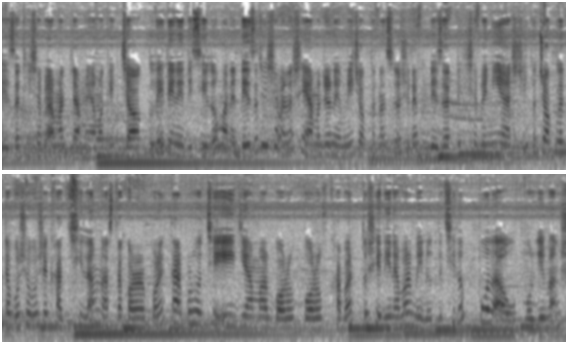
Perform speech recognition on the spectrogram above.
ডেজার্ট হিসাবে আমার জামাই আমাকে চকলেট এনে দিছিল। মানে ডেজার্ট হিসেবে না, সে আমার জন্য এমনি চকলেট আনছিল, সেটা আমি ডেজার্ট হিসেবে নিয়ে আসছি। তো চকলেটটা বসে বসে খাচ্ছিলাম নাস্তা করার পরে। তারপর হচ্ছে এই যে আমার বরফ বরফ খাবার, তো সেদিন আবার মেনুতে ছিল পোলাও, মুরগির মাংস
